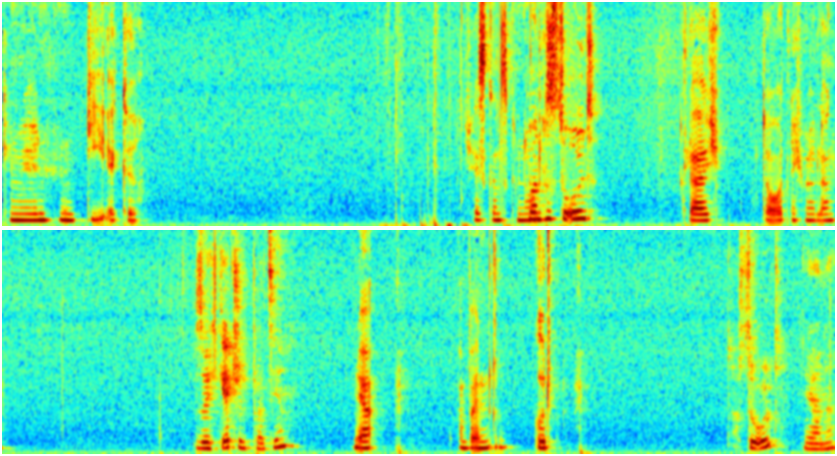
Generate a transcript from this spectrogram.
Gehen wir hinten in die Ecke. Ich weiß ganz genau. Wann hast du Ult? Gleich. Dauert nicht mehr lang. Soll ich Gadget platzieren? Ja. Aber gut. Hast du Ult? Ja, ne?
